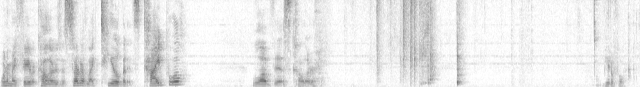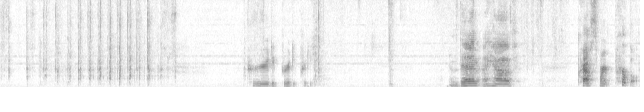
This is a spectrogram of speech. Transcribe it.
one of my favorite colors. It's sort of like teal, but it's Tide Pool. Love this color. Beautiful. Pretty, pretty, pretty. And then I have Craftsmart Purple.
